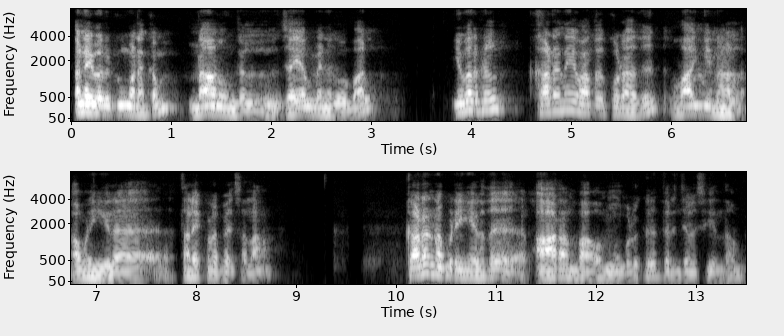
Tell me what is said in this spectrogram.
அனைவருக்கும் வணக்கம். நான் உங்கள் ஜெயம் வேணுகோபால். இவர்கள் கடனே வாங்கக்கூடாது வாங்கினால் அப்படிங்கிற தலைப்புல பேசலாம். கடன் அப்படிங்கிறது ஆறாம் பாவம் உங்களுக்கு தெரிஞ்ச விஷயம்தான்.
